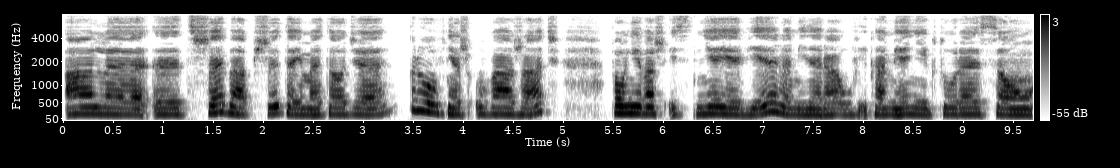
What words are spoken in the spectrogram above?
ale y, trzeba przy tej metodzie również uważać, ponieważ istnieje wiele minerałów i kamieni, które są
